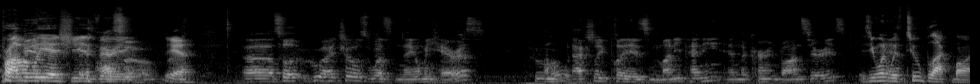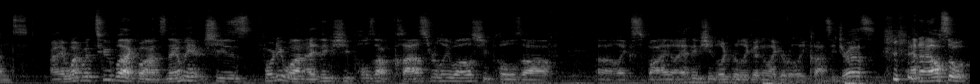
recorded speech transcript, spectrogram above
probably is. She is very. Also, yeah. Uh, so who I chose was Naomie Harris, who Oh. actually plays Moneypenny in the current Bond series. Is you went with two black bonds. I went with two black bonds. Naomi, she's 41. I think she pulls off class really well. She pulls off uh, like spy. I think she looked really good in like a really classy dress. and I also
